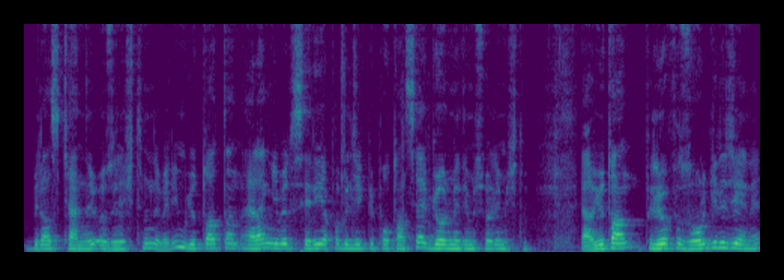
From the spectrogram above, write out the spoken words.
biraz kendi öz de vereyim. Utah'tan herhangi bir seri yapabilecek bir potansiyel görmediğimi söylemiştim. Ya Utah'ın playoff'u zor gireceğini,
